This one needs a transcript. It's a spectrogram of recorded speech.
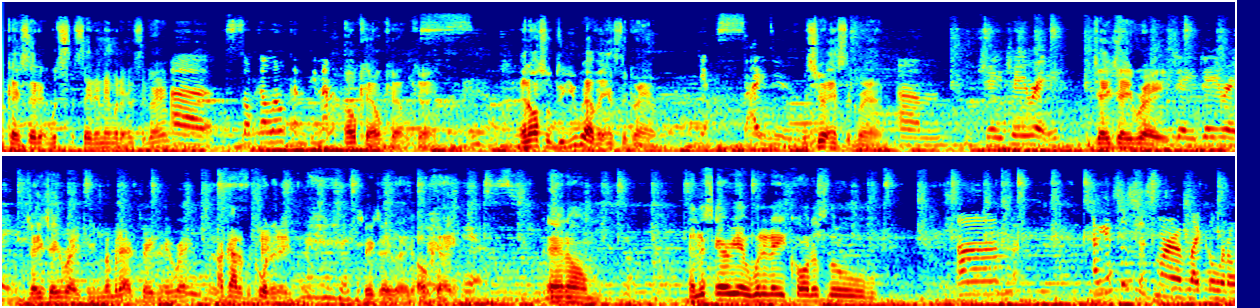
Okay, say that. What's say the name of the Instagram? Uh, Zocalo Cantina. Okay, okay, okay. And also, do you have an Instagram? Yes, I do. What's your Instagram? Um, JJ Ray. JJ Ray. JJ Ray. JJ Ray. Can you remember that? JJ Ray. I got it recorded. JJ Ray. Okay. Yes. And um, in this area, what do they call this little? It's just more of like a little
